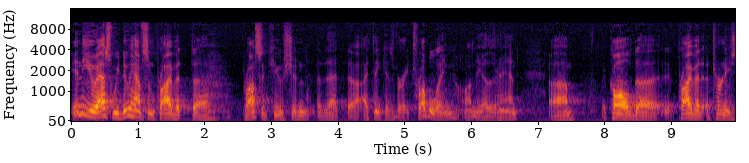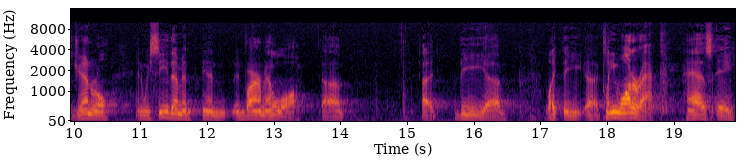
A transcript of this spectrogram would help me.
in the U.S., we do have some private uh, prosecution that uh, I think is very troubling, on the other hand. Um, they're called uh, private attorneys general, and we see them in, in environmental law. Um, uh, the, uh, like the Clean Water Act has a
